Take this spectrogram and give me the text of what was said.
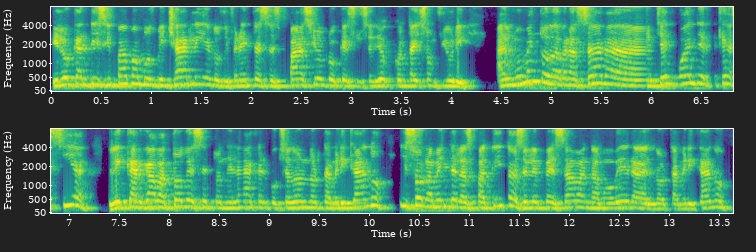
y lo que anticipábamos, mi Charlie, en los diferentes espacios, lo que sucedió con Tyson Fury. Al momento de abrazar a Ontel Wilder, ¿qué hacía? Le cargaba todo ese tonelaje al boxeador norteamericano y solamente las patitas se le empezaban a mover al norteamericano,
